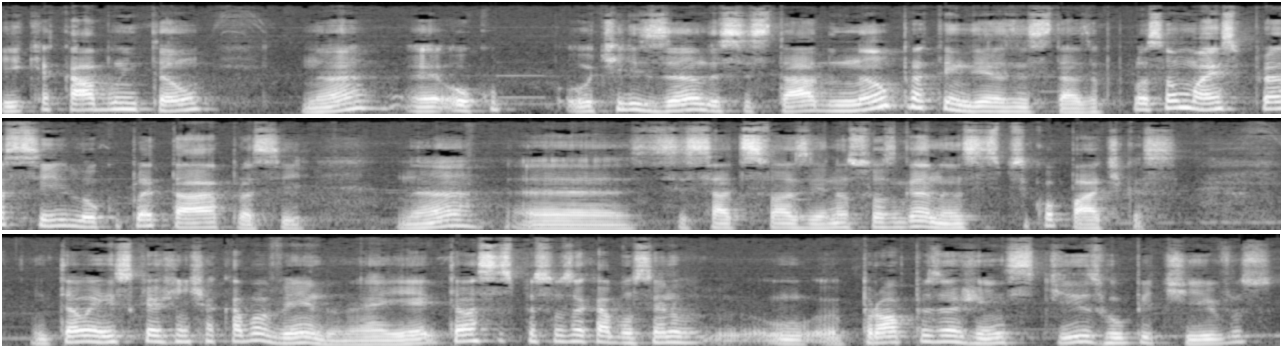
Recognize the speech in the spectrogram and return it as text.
e que acabam então né, é, utilizando esse Estado não para atender as necessidades da população, mas para se locupletar, para se, né, é, se satisfazer nas suas ganâncias psicopáticas. Então é isso que a gente acaba vendo, né? E, então essas pessoas acabam sendo próprios agentes disruptivos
